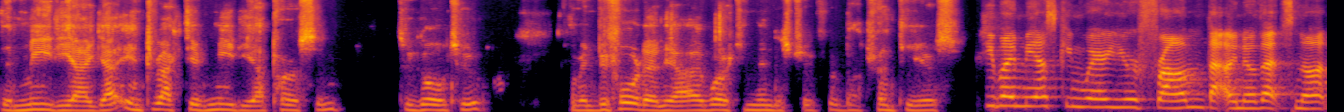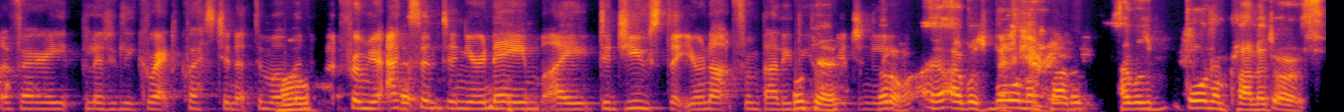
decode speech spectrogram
the media, interactive media person to go to. I mean, before then, yeah, I worked in industry for about 20 years. Do you mind me asking where you're from? That I know that's not a very politically correct question at the moment, but from your accent and your name, I deduced that you're not from Ballydehob okay. originally. No, no. I, I was born on planet. I was born on planet Earth.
